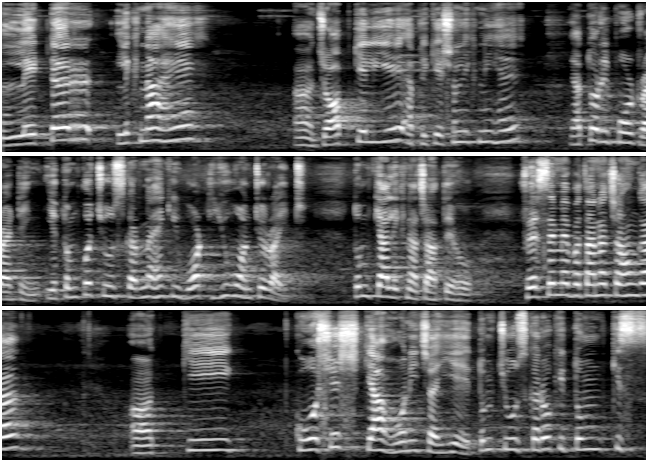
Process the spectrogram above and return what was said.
लेटर लिखना है जॉब के लिए एप्लीकेशन लिखनी है या तो रिपोर्ट राइटिंग ये तुमको चूज़ करना है कि what you want to write तुम क्या लिखना चाहते हो। फिर से मैं बताना चाहूँगा कि कोशिश क्या होनी चाहिए, तुम चूज़ करो कि तुम किस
